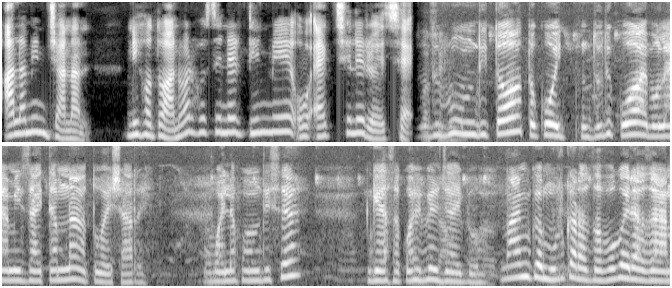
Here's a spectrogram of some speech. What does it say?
আলামিন জানান। নিহত আনোয়ার হোসেনের তিন মেয়ে ও এক ছেলে রয়েছে। যদি ফোন দিত, তো কই, যদি কয় বলে আমি যাইতাম না, তো সারে। মোবাইলে ফোন দিছে, গেছে, কয় ফেল যাইব। না, আমি কই মুরকারা যাব, কইরা যান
